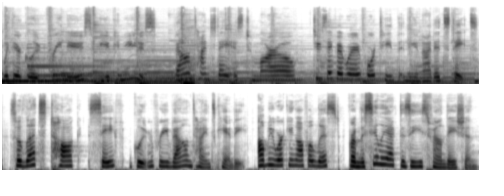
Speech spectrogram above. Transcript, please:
with your gluten free news you can use. Valentine's Day is tomorrow, Tuesday, February 14th in the United States. So let's talk safe gluten free Valentine's candy. I'll be working off a list from the Celiac Disease Foundation.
